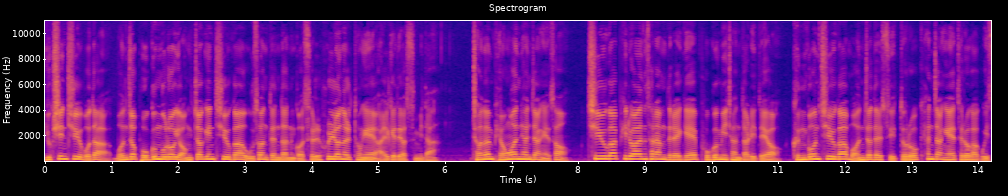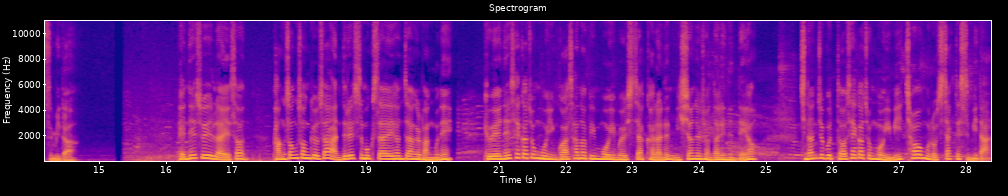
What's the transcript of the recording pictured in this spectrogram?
육신 치유보다 먼저 복음으로 영적인 치유가 우선된다는 것을 훈련을 통해 알게 되었습니다. 저는 병원 현장에서 치유가 필요한 사람들에게 복음이 전달이 되어 근본 치유가 먼저 될 수 있도록 현장에 들어가고 있습니다. 베네수엘라에선 방성 선교사 안드레스 목사의 현장을 방문해 교회 내 새가족 모임과 산업인 모임을 시작하라는 미션을 전달했는데요. 지난주부터 새가족 모임이 처음으로 시작됐습니다.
